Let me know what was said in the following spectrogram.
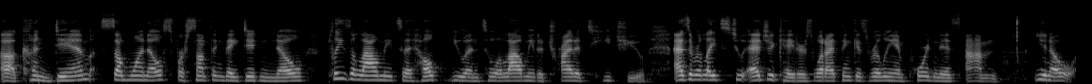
uh, condemn someone else for something they didn't know, please allow me to help you and to allow me to try to teach you. As it relates to educators, what I think is really important is, um, you know,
